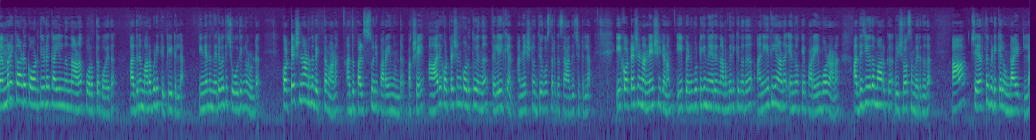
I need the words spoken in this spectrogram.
മെമ്മറി കാർഡ് കോടതിയുടെ കയ്യിൽ നിന്നാണ് പുറത്തു പോയത് അതിന് മറുപടി കിട്ടിയിട്ടില്ല. ഇങ്ങനെ നിരവധി ചോദ്യങ്ങളുണ്ട്. കൊട്ടേഷനാണെന്ന് വ്യക്തമാണ്. അത് പൾസ് സുനി പറയുന്നുണ്ട്. പക്ഷേ ആര് കൊട്ടേഷൻ കൊടുത്തു എന്ന് തെളിയിക്കാൻ അന്വേഷണ ഉദ്യോഗസ്ഥർക്ക് സാധിച്ചിട്ടില്ല. ഈ കൊട്ടേഷൻ അന്വേഷിക്കണം. ഈ പെൺകുട്ടിക്ക് നേരെ നടന്നിരിക്കുന്നത് അനീതിയാണ് എന്നൊക്കെ പറയുമ്പോഴാണ് അതിജീവിതമാർക്ക് വിശ്വാസം വരുന്നത്. ആ ചേർത്ത് പിടിക്കൽ ഉണ്ടായിട്ടില്ല.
